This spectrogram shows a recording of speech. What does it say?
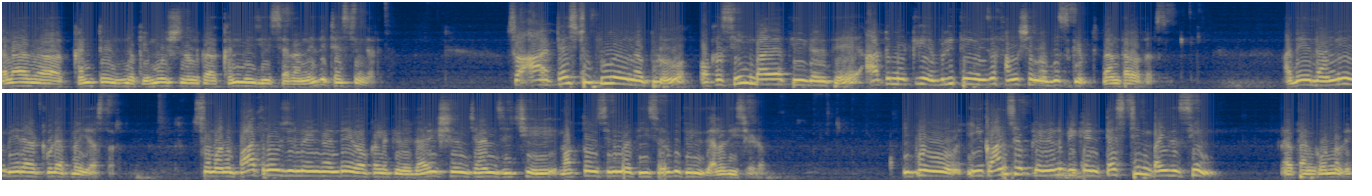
ఎలాగా కంటెంట్ని ఒక ఎమోషనల్గా కన్వే చేశారు అనేది టెస్టింగ్ అది. సో ఆ టెస్ట్ ప్రూవ్ అయినప్పుడు ఒక సీన్ బాగా తీయగలిగితే automatically everything is a function of the script దాని తర్వాత అదే దాన్ని వేరే ఆట కూడా అప్లై చేస్తారు. సో మనం పాత రోజుల్లో ఏంటంటే ఒకళ్ళకి డైరెక్షన్ ఛాన్స్ ఇచ్చి మొత్తం సినిమా తీసేవరకు తెలియదు ఎలా తీసేయడం. ఇప్పుడు ఈ కాన్సెప్ట్ ఏంటంటే we can test in by the scene తనకు ఉన్నది.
